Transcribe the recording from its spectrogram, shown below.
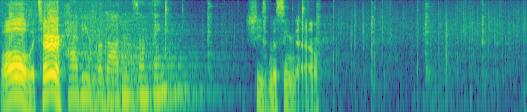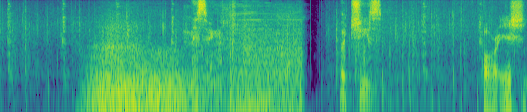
Oh, it's her! Have you forgotten something? She's missing now. Missing. But she's. Or is she?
